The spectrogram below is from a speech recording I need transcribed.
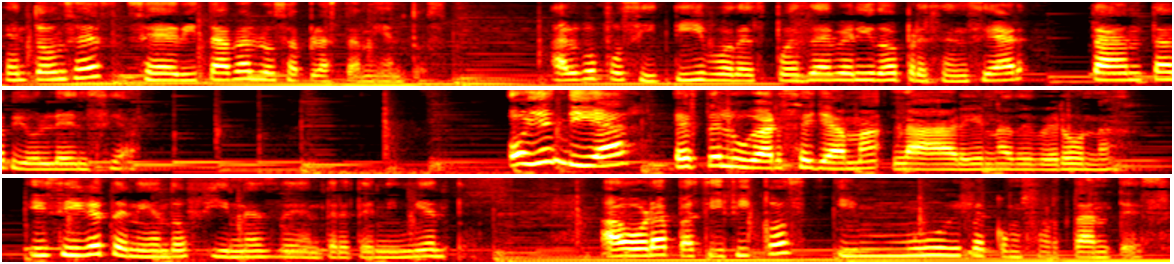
entonces se evitaban los aplastamientos algo positivo después de haber ido a presenciar tanta violencia. Hoy en día, este lugar se llama la Arena de Verona y sigue teniendo fines de entretenimiento, ahora pacíficos y muy reconfortantes.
